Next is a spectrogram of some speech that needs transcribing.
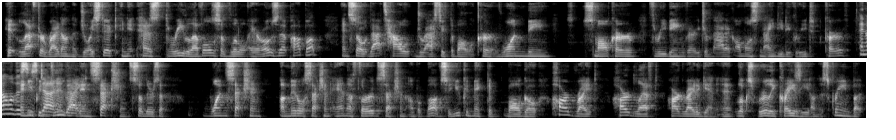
hit left or right on the joystick and it has three levels of little arrows that pop up. And so that's how drastic the ball will curve. One being small curve, three being very dramatic, almost 90 degree curve And all of this and you is can done do in that like, in sections. So there's a one section, a middle section, and a third section up above. So you can make the ball go hard right, hard left, hard right again, and it looks really crazy on the screen. But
